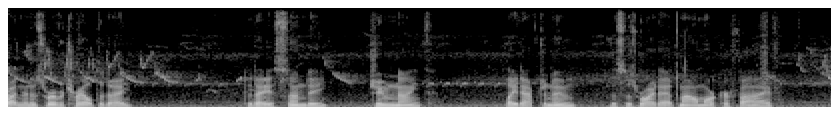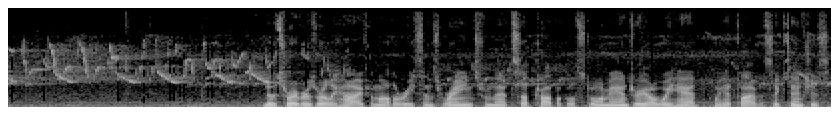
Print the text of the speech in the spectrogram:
Riding the Neuse River Trail today. Today is Sunday, June 9th, late afternoon. This is right at mile marker 5. Neuse River is really high from all the recent rains from that subtropical storm Andrea we had. We had 5 or 6 inches.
